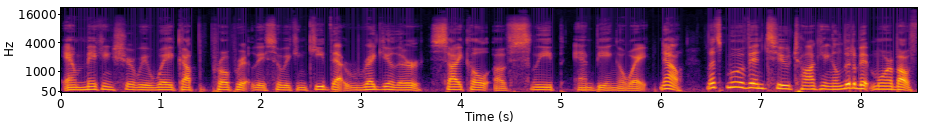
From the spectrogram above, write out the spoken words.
and making sure we wake up appropriately so we can keep that regular cycle of sleep and being awake. Now, let's move into talking a little bit more about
